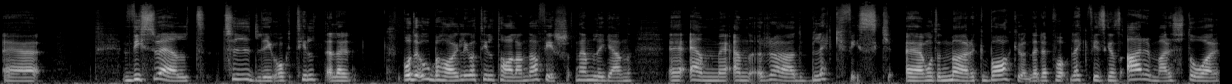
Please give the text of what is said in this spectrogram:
eh, visuellt tydlig och till, eller både obehaglig och tilltalande affisch, nämligen eh, en med en röd bläckfisk eh, mot en mörk bakgrund där det på bläckfiskens armar står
